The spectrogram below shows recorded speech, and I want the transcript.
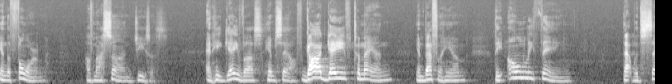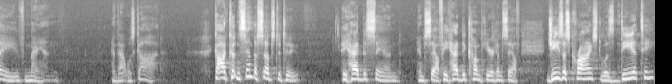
in the form of my son, Jesus and he gave us himself. God gave to man in Bethlehem the only thing that would save man, and that was God. God couldn't send a substitute, he had to send himself, he had to come here himself. Jesus Christ was deity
